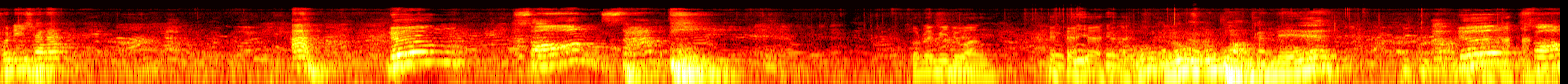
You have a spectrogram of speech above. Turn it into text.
คนนี้ชนะ อะหนึ่งสองสามคนไม่มีดวงโอ้โหลูกมันผอมกันเน้หนึ่งสอง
